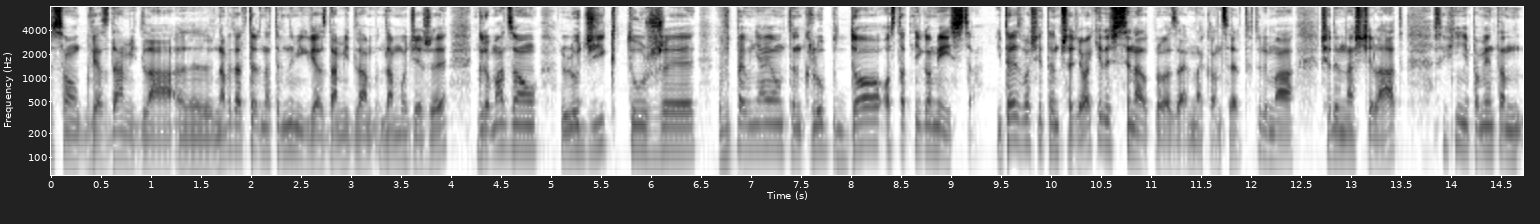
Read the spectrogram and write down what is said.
są gwiazdami dla, nawet alternatywnymi gwiazdami dla, dla młodzieży, gromadzą ludzi, którzy wypełniają ten klub lub do ostatniego miejsca. I to jest właśnie ten przedział. Ja kiedyś syna odprowadzałem na koncert, który ma 17 lat. W tej chwili nie pamiętam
